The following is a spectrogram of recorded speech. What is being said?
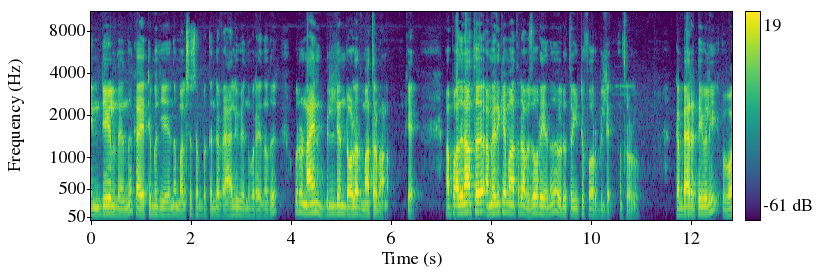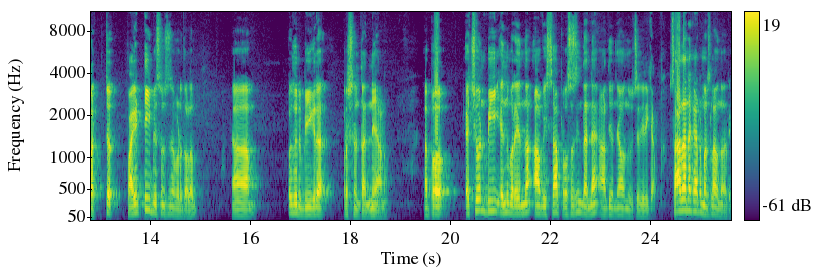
ഇന്ത്യയിൽ നിന്ന് കയറ്റുമതി ചെയ്യുന്ന മത്സ്യസമ്പത്തിന്റെ വാല്യൂ എന്ന് പറയുന്നത് ഒരു നയൻ ബില്യൺ ഡോളർ മാത്രമാണ്. ഓക്കെ അപ്പോൾ അതിനകത്ത് അമേരിക്ക മാത്രം അബ്സോർവ് ചെയ്യുന്നത് ഒരു ത്രീ ടു ഫോർ ബില്യൺ അത്രേ ഉള്ളൂ. കമ്പാരിറ്റീവ്ലി മറ്റ് ഫൈവ് ടി ബിസിനസ്സിനെ സംബന്ധിച്ചിടത്തോളം ആ, ഇതൊരു ഭീകര പ്രശ്നം തന്നെയാണ്. അപ്പോൾ എച്ച് വൺ ബി എന്ന് പറയുന്ന ആ വിസ പ്രോസസ്സിങ് തന്നെ ആദ്യം ഞാൻ ഒന്ന് വിശദീകരിക്കാം. സാധാരണക്കാരന് മനസ്സിലാവുന്ന മതി.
